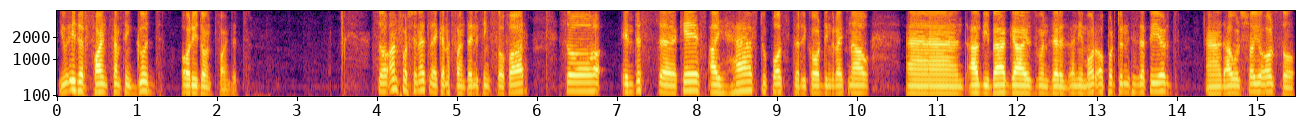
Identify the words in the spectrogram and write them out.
You either find something good or you don't find it. So unfortunately, I cannot find anything so far. So in this uh, case, I have to pause the recording right now and I'll be back guys when there is any more opportunities appeared and I will show you also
